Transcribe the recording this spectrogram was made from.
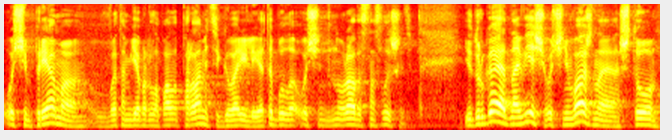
очень прямо в этом Европарламенте говорили. Это было очень ну, радостно слышать. И другая одна вещь, очень важная, что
